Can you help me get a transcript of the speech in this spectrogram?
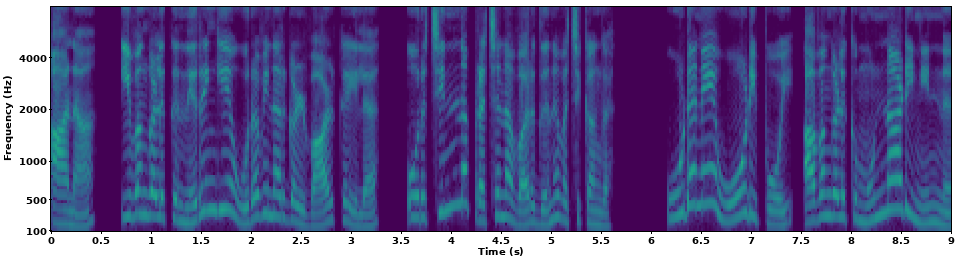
ஆனா இவங்களுக்கு நெருங்கிய உறவினர்கள் வாழ்க்கையில ஒரு சின்ன பிரச்சனை வருதுன்னு வச்சுக்கங்க. உடனே ஓடிப்போய் அவங்களுக்கு முன்னாடி நின்னு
